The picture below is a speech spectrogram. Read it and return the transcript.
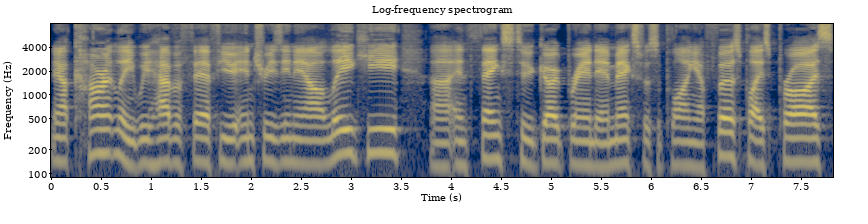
Now, currently, we have a fair few entries in our league here, uh, and thanks to Goat Brand MX for supplying our first place prize,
